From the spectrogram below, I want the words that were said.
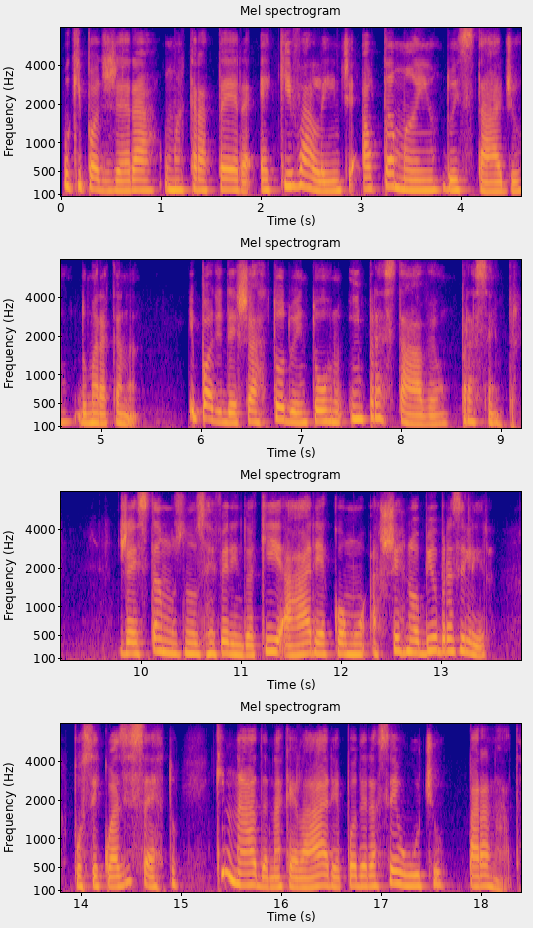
o que pode gerar uma cratera equivalente ao tamanho do estádio do Maracanã. E pode deixar todo o entorno imprestável para sempre. Já estamos nos referindo aqui à área como a Chernobyl brasileira, por ser quase certo que nada naquela área poderá ser útil para nada.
